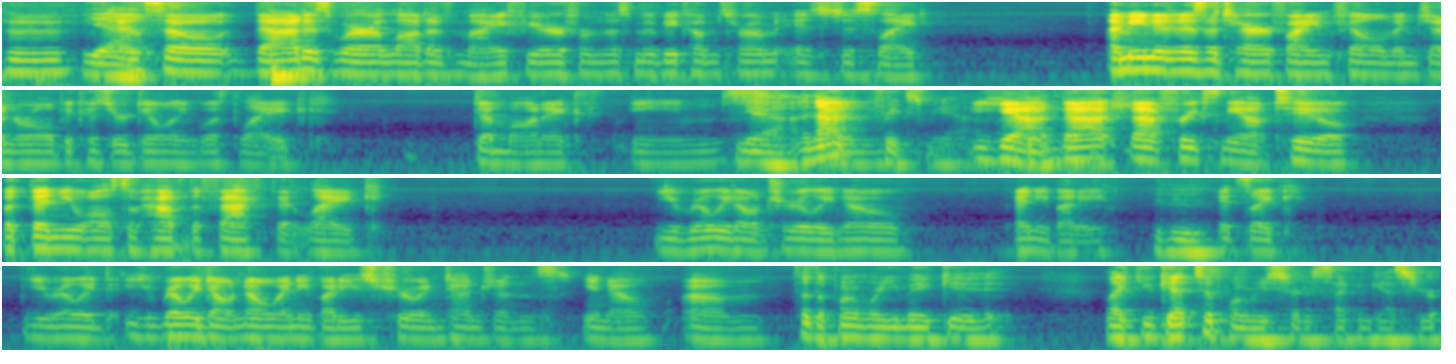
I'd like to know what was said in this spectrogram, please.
hmm Yeah. And so that is where a lot of my fear from this movie comes from. Is just like, I mean, it is a terrifying film in general because you're dealing with like demonic themes. Yeah, and that freaks me out. Yeah, Big that that freaks me out too. But then you also have the fact that like, you really don't truly know anybody. Mhm. It's like. You really, you really don't know anybody's true intentions, you know. Um, to the point where you make it like you get to a point where you start to second guess your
